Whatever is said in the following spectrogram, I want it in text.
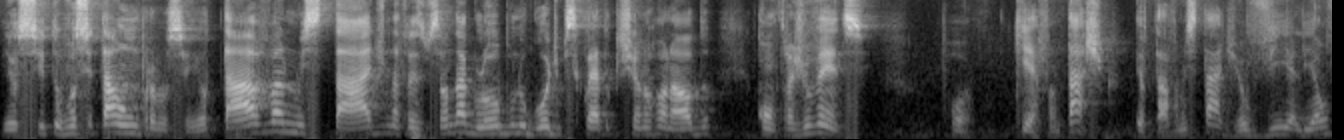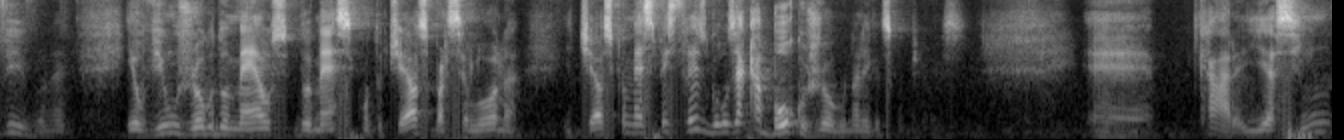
Eu cito, vou citar um para você. Eu estava no estádio, na transmissão da Globo, no gol de bicicleta do Cristiano Ronaldo contra a Juventus. Pô, que é fantástico. Eu estava no estádio, eu vi ali ao vivo. Né? Eu vi um jogo do Messi, do Messi contra o Chelsea, Barcelona e Chelsea, que o Messi fez três gols e acabou com o jogo na Liga dos Campeões. É, cara, e assim,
